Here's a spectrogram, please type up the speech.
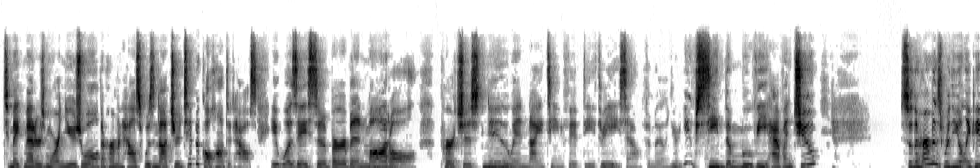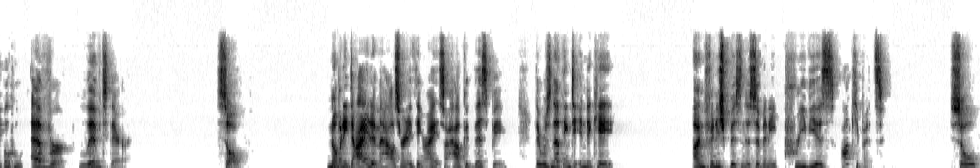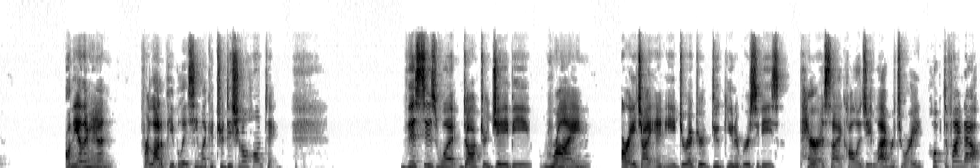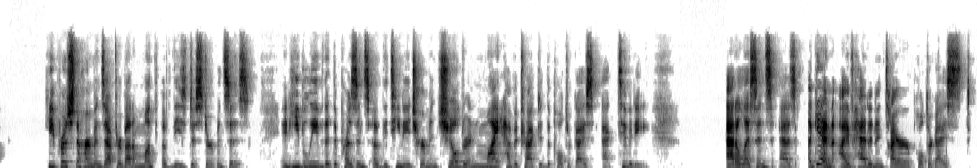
To make matters more unusual, the Herrmann house was not your typical haunted house. It was a suburban model, purchased new in 1953. Sound familiar? You've seen the movie, haven't you? So the Herrmanns were the only people who ever lived there. So nobody died in the house or anything, right? So how could this be? There was nothing to indicate unfinished business of any previous occupants. So, on the other hand, for a lot of people, it seemed like a traditional haunting. This is what Dr. J.B. Rhine, R H I N E, director of Duke University's parapsychology laboratory hoped to find out. He approached the Herrmanns after about a month of these disturbances, and he believed that the presence of the teenage Herrmann children might have attracted the poltergeist activity. Adolescence, as again, I've had an entire poltergeist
